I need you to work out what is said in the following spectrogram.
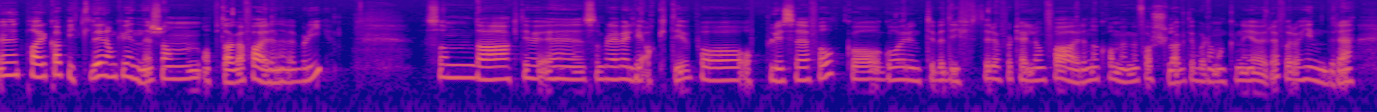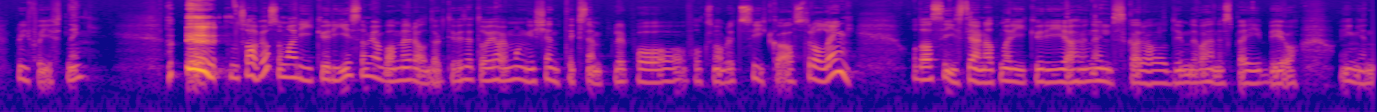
et par kapitler om kvinner som oppdaga farene ved bly. Som, aktiv, eh, som, ble veldig aktiv på å opplyse folk og gå rundt i bedrifter og fortelle om faren og komme med forslag til hvordan man kunne gjøre for å hindre blyforgiftning. Så har vi også Marie Curie som jobba med radioaktivitet. Og vi har mange kjente eksempler på folk som har blitt syke av stråling. Og da sies det gjerne at Marie Curie ja, hun elska radium, det var hennes baby, og ingen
